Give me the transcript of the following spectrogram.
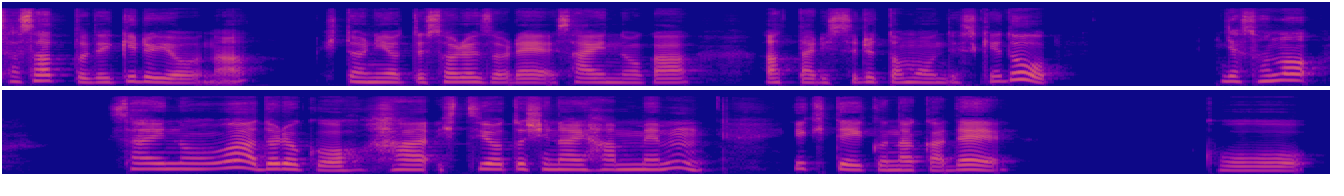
ささっとできるような人によってそれぞれ才能があったりすると思うんですけど、でその才能は努力を必要としない反面、生きていく中で、こう、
